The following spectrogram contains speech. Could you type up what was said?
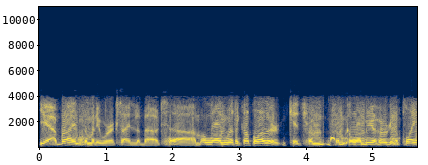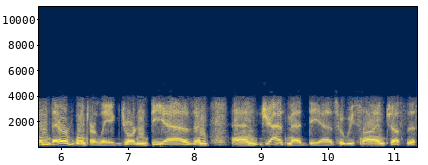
Yeah, Brayan's somebody we're excited about, um, along with a couple other kids from from Colombia who are going to play in their winter league. Jordan Diaz and and Jasmed Diaz, who we signed just this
